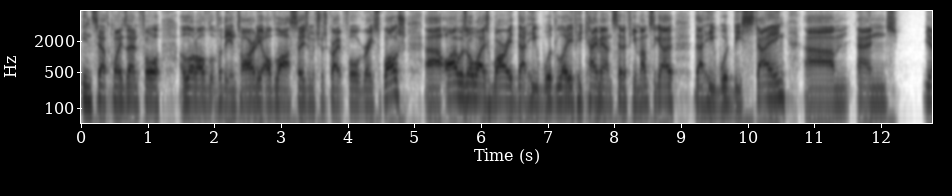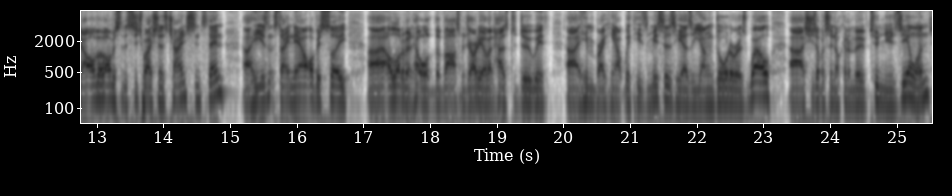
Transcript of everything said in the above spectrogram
in South Queensland for a lot of for the entirety of last season, which was great for Reece Walsh. Uh, I was always worried that he would leave. He came out and said a few months ago that he would be staying, um, and you know, obviously the situation has changed since then. Uh, he isn't staying now. Obviously, uh, a lot of it, or the vast majority of it, has to do with uh, him breaking up with his missus. He has a young daughter as well. Uh, she's obviously not going to move to New Zealand,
